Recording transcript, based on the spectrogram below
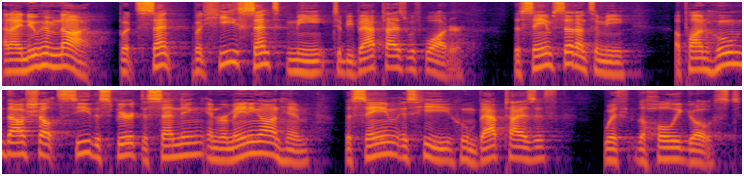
And I knew him not, but sent but he sent me to be baptized with water. The same said unto me, Upon whom thou shalt see the Spirit descending and remaining on him, the same is he whom baptizeth with the Holy Ghost.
